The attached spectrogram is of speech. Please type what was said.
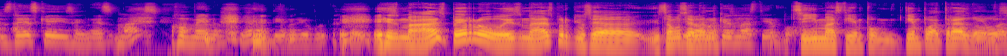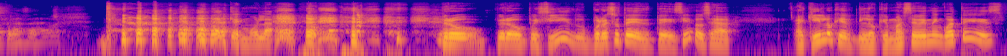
¿Ustedes qué dicen? ¿Es más o menos? Yo no entiendo qué puta. Es más, perro, es más, porque, o sea, estamos Digo, hablando. Porque es más tiempo. Sí, más tiempo, tiempo atrás, Tiempo vamos. atrás, ajá. Qué mula. pero, pero, pues sí, por eso te, te decía, o sea, aquí lo que, lo que más se vende en Guate es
